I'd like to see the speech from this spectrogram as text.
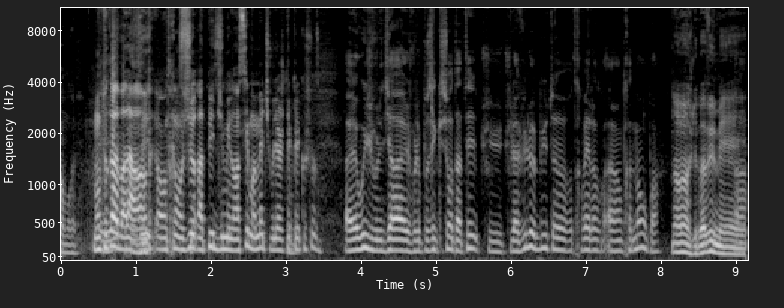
Enfin bref. En tout cas, voilà, entrée en jeu rapide du Milan AC. Mohamed, tu voulais ajouter quelque chose? Euh, oui, je voulais dire, je voulais poser une question à Tate. Tu, tu l'as vu le but euh, retravaillé à l'en- à l'entraînement ou pas? Non non, je l'ai pas vu, mais Ah.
